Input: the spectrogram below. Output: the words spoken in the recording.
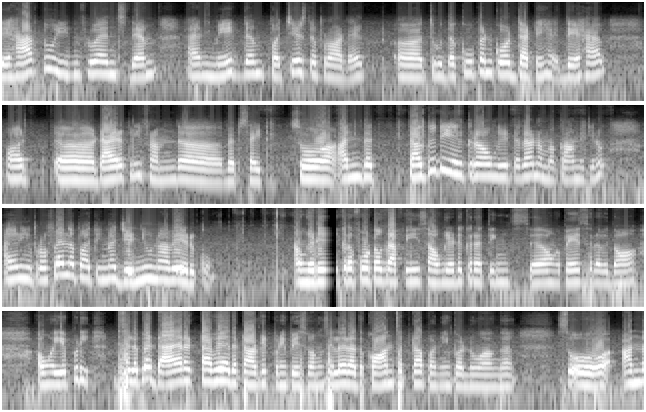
they have to influence them and make them purchase the product uh, through the coupon code that they have or uh, directly from the website. So அந்த தகுதி இருக்கிறவங்ககிட்ட தான் நம்ம காமிக்கணும். அது நீங்கள் ப்ரொஃபைலில் பார்த்தீங்கன்னா ஜென்யூனாகவே இருக்கும். அவங்க எடுக்கிற ஃபோட்டோகிராஃபிஸ் அவங்க எடுக்கிற திங்ஸ் அவங்க பேசுகிற விதம் அவங்க எப்படி சில பேர் டைரெக்டாகவே அதை டார்கெட் பண்ணி பேசுவாங்க. சிலர் அதை கான்செப்டாக பண்ணி பண்ணுவாங்க. ஸோ அந்த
